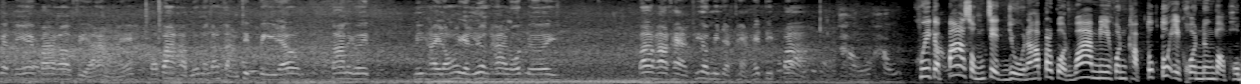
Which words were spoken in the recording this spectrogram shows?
แบบนี้ป้าก็เสียหายเพราะป้าขับรถมาตั้ง 30 ปีแล้ว ป้าไม่เคยมีใครร้องเรียนเรื่องค่ารถเลย ป้าพาแขกเที่ยวมีแต่แขกให้ติปป้าเขาเขา คุยกับป้าสมจิตอยู่นะคะปรากฏว่ามีคนขับตุ๊กตุ๊กอีกคนนึงบอกผม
